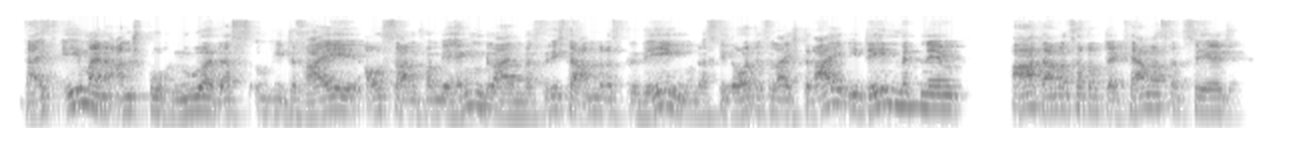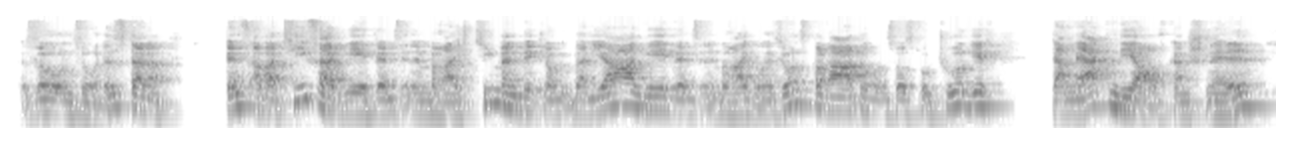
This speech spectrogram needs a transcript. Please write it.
Da ist eh mein Anspruch nur, dass irgendwie drei Aussagen von mir hängen bleiben. Was will ich da anderes bewegen? Und dass die Leute vielleicht drei Ideen mitnehmen. Ah, damals hat doch der Kermas erzählt, so und so. Das ist dann, wenn es aber tiefer geht, wenn es in den Bereich Teamentwicklung über ein Jahr geht, wenn es in den Bereich Organisationsberatung und so Struktur geht, da merken die ja auch ganz schnell,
